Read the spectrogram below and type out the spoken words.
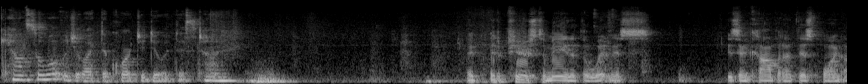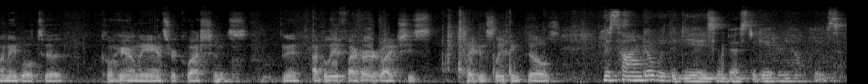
Counsel, what would you like the court to do at this time? It, it appears to me that the witness is incompetent at this point, unable to coherently answer questions. And if, I believe if I heard right, she's taking sleeping pills. Ms. Han, go with the DA's investigator now, please.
